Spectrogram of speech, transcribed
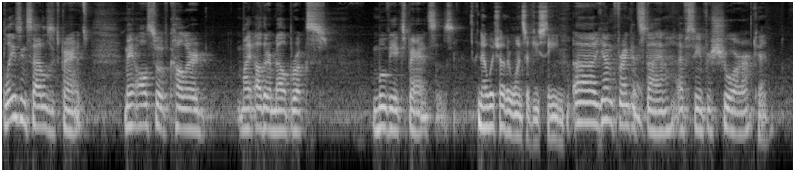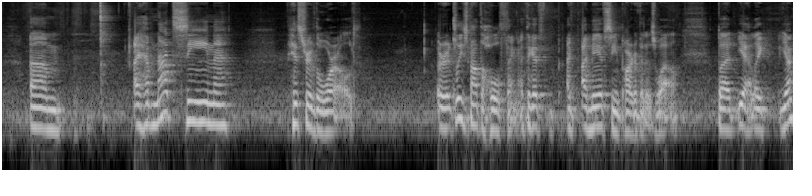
Blazing Saddles experience may also have colored my other Mel Brooks movie experiences. Now, which other ones have you seen? Uh, Young Frankenstein, I've seen for sure. Okay. Um, I have not seen History of the World, or at least not the whole thing. I think I've I, I may have seen part of it as well, but yeah, like Young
